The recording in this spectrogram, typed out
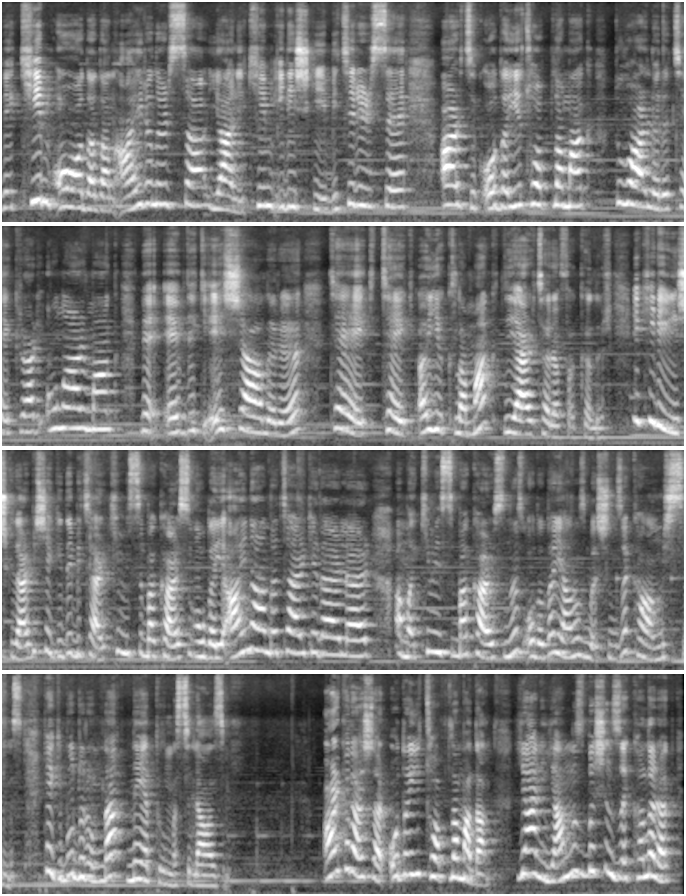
ve kim o odadan ayrılırsa yani kim ilişkiyi bitirirse artık odayı toplamak, duvarları tekrar onarmak ve evdeki eşyaları tek tek ayıklamak diğer tarafa kalır. İkili ilişkiler bir şekilde biter. Kimisi bakarsın odayı aynı anda terk ederler ama kimisi bakarsınız odada yalnız başınıza kalmışsınız. Peki bu durumda ne yapılması lazım? Arkadaşlar odayı toplamadan yani yalnız başınıza kalarak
